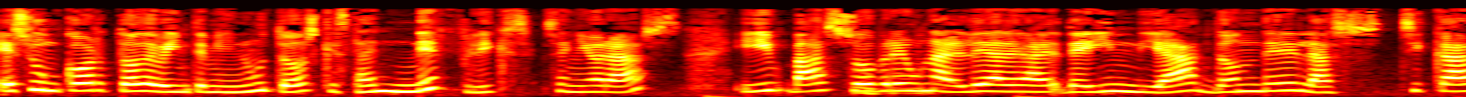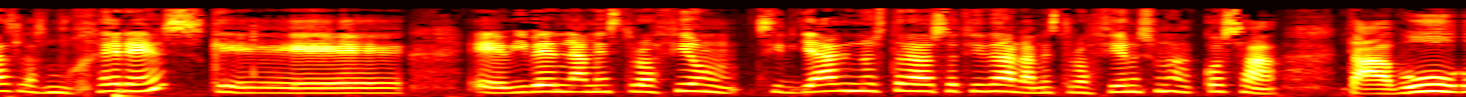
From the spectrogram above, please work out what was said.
Es un corto de 20 minutos que está en Netflix, señoras, y va sobre una aldea de, de India donde las chicas, las mujeres que eh, viven la menstruación, si ya en nuestra sociedad la menstruación es una cosa tabú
